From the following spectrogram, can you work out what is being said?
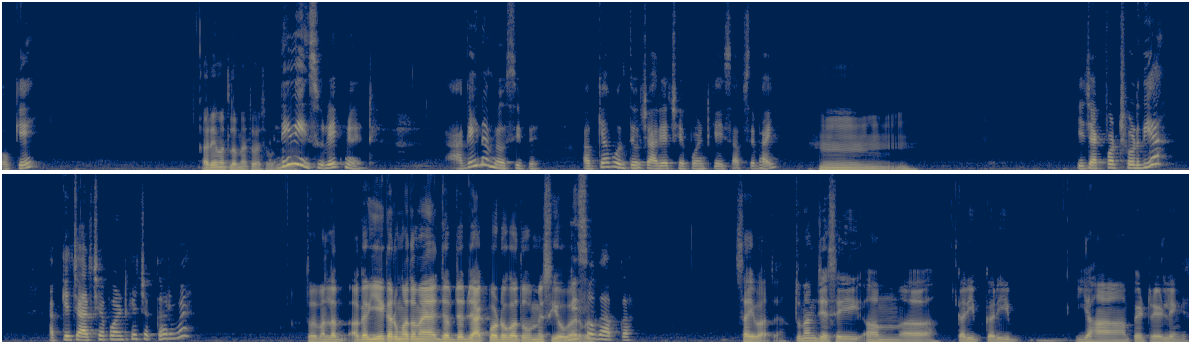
ओके अरे मतलब मैं तो ऐसा नहीं नहीं सुर एक मिनट आ गई ना मैं उसी पे। अब क्या बोलते हो चार या छः पॉइंट के हिसाब से भाई? हम्म। ये जैकपॉट छोड़ दिया? आपके चार छः पॉइंट के चक्कर में? तो मतलब अगर ये करूँगा तो मैं जब जब जैकपॉट होगा तो मिस ही होगा मिस होगा आपका। सही बात है। तो मैम जैसे ही हम करीब करीब यहाँ पे ट्रेड लेंगे।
